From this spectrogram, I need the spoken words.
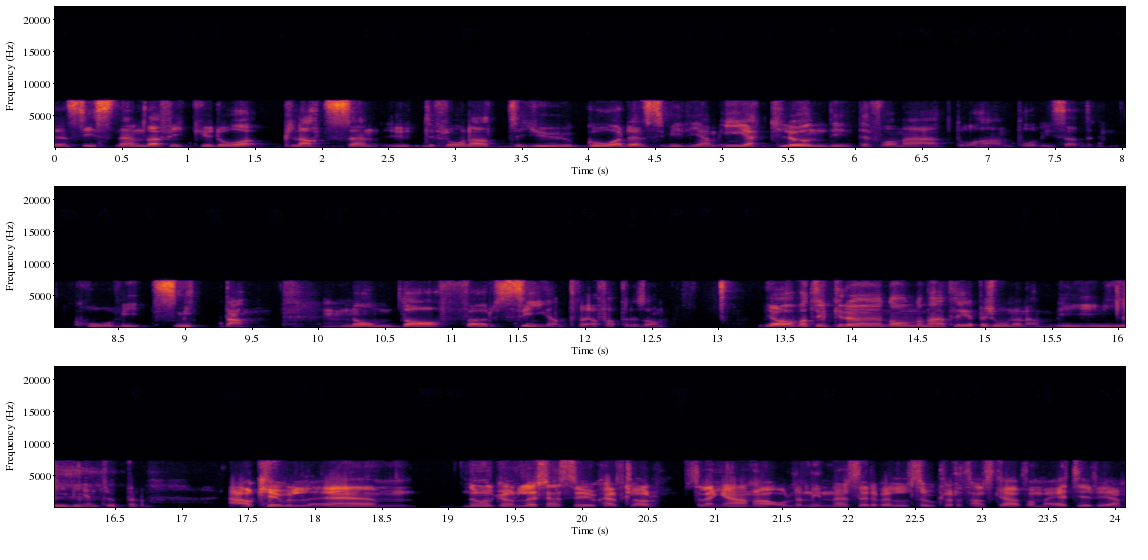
Den sistnämnda fick ju då platsen utifrån att Djurgårdens William Eklund inte får med då han påvisat covid-smitta mm. någon dag för sent vad jag fattar det som. Ja, vad tycker du om de här tre personerna i JVM-truppen? Ja, kul. Um, Noel Gunler känns ju självklar. Så länge han har åldern inne så är det väl såklart att han ska vara med i ett JVM.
